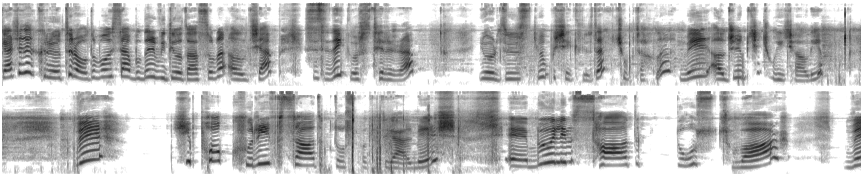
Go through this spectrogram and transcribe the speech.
Gerçekten kreatör oldum. O yüzden bunları videodan sonra alacağım. Size de gösteririm. Gördüğünüz gibi bu şekilde çok tatlı ve alacağım için çok iyi çalayım. Ve Hipokrif Sadık Dost paketi gelmiş. Ee, böyle bir sadık dost var. Ve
